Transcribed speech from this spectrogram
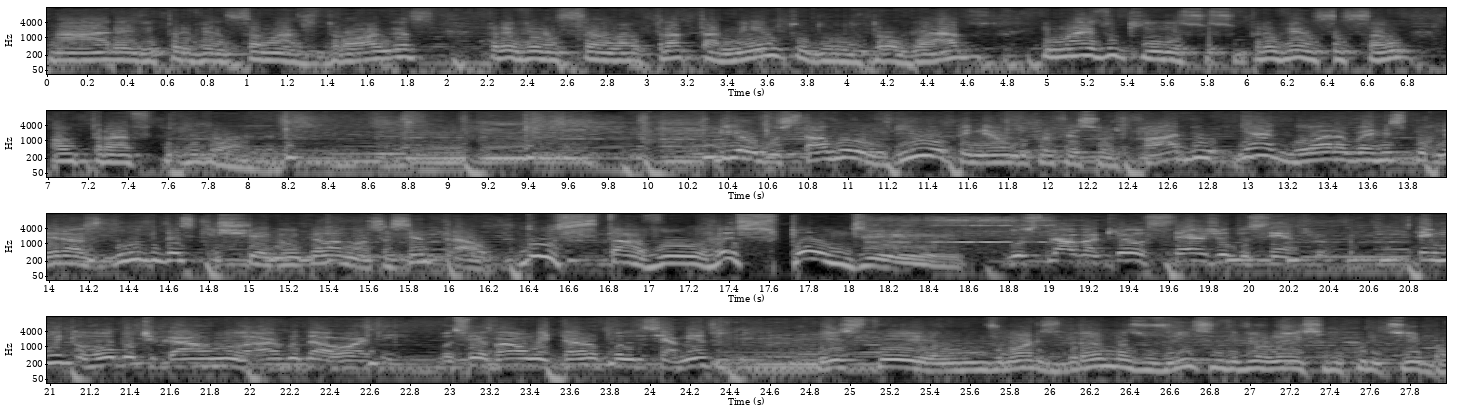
na área de prevenção às drogas, prevenção ao tratamento dos drogados e, mais do que isso, prevenção ao tráfico de drogas. Bia, o Gustavo ouviu a opinião do professor Fábio e agora vai responder as dúvidas que chegam pela nossa central. Gustavo responde. Gustavo, aqui é o Sérgio do Centro. Tem muito roubo de carro no Largo da Ordem. Você vai aumentar o policiamento? Este é um dos maiores dramas dos índices de violência no Curitiba,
